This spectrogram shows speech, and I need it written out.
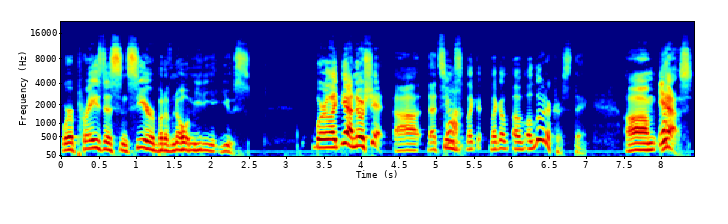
were appraised as sincere, but of no immediate use. We're like, yeah, no shit. Uh, that seems Yeah. like like a, a, a ludicrous thing. Um, Yeah. Yes.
